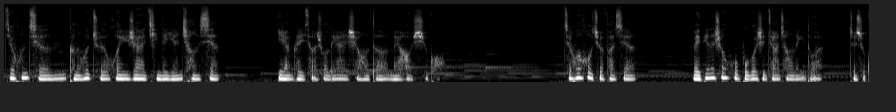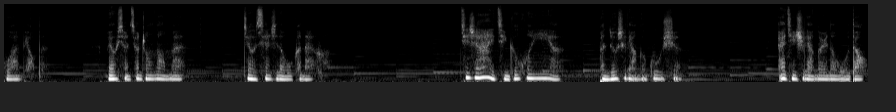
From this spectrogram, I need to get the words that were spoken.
结婚前可能会觉得婚姻是爱情的延长线，依然可以享受恋爱时候的美好时光。结婚后却发现。每天的生活不过是家长里短，只是过完标本，没有想象中浪漫，只有现实的无可奈何。其实爱情跟婚姻啊，本就是两个故事。爱情是两个人的舞蹈，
